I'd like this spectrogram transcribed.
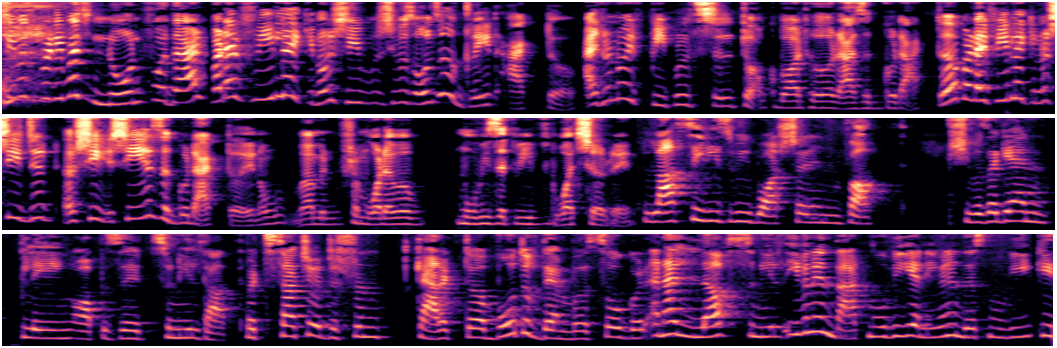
she was pretty much known for that. But I feel like, you know, she, she was also a great actor. I don't know if people still talk about her as a good actor, but I feel like, you know, she did, uh, she, she is a good actor, you know, I mean, from whatever movies that we've watched her in. Last series we watched her in Vakt. She was again playing opposite Sunil Dutt, but such a different character. Both of them were so good. And I love Sunil. Even in that movie and even in this movie, he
